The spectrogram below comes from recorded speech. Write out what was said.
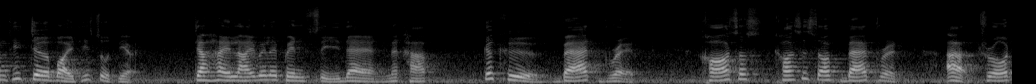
ำที่เจอบ่อยที่สุดเนี่ยจะไฮไลท์ไว้เลยเป็นสีแดงนะครับ ก็คือ bad breath causes causes of bad breath are throat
